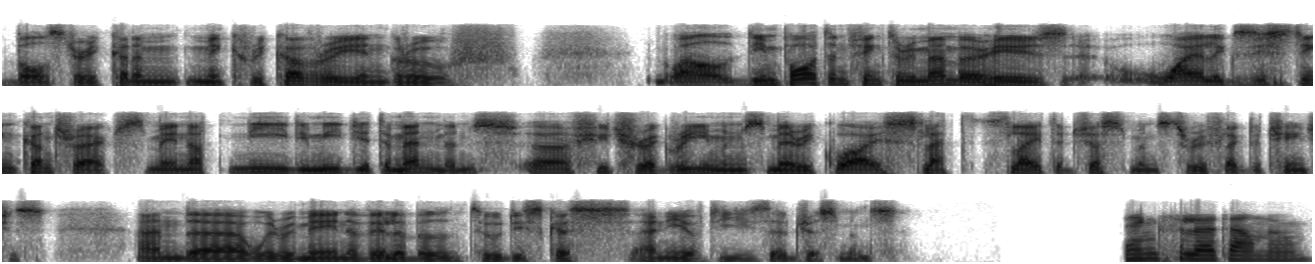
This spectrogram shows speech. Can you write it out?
bolster economic recovery and growth. Well, the important thing to remember is while existing contracts may not need immediate amendments, uh, future agreements may require slight, slight, adjustments to reflect the changes. And uh, we remain available to discuss any of these adjustments. Thanks a lot, Arnaud.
